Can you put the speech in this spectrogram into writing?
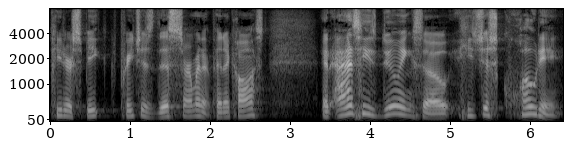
Peter speak, preaches this sermon at Pentecost. And as he's doing so, he's just quoting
